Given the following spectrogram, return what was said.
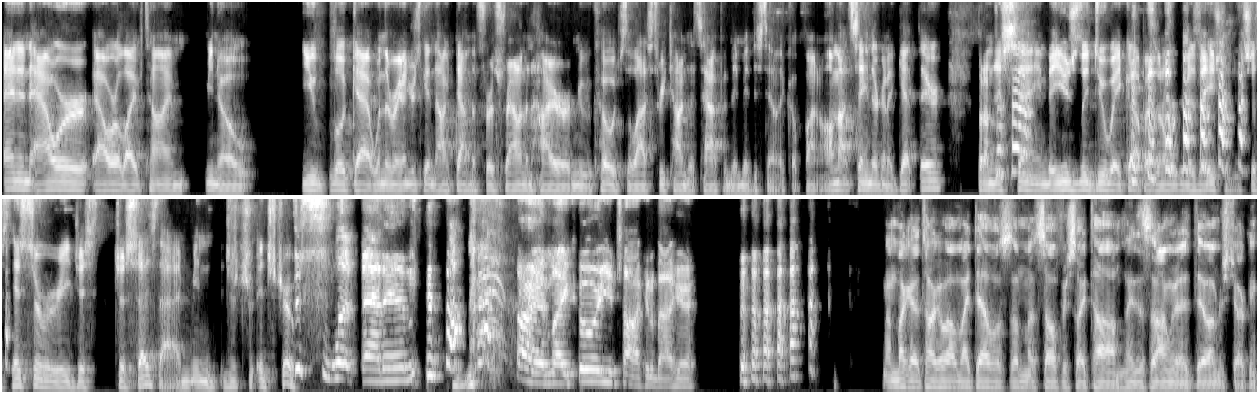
And in our our lifetime, you know, you look at when the Rangers get knocked down the first round and hire a new coach, the last three times it's happened, they made the Stanley Cup final. I'm not saying they're going to get there, but I'm just saying they usually do wake up as an organization. it's just history just just says that. I mean, it's, it's true. Just slip that in. All right, Mike, who are you talking about here? I'm not going to talk about my Devils. I'm not selfish like Tom. That's what I'm going to do. I'm just joking.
